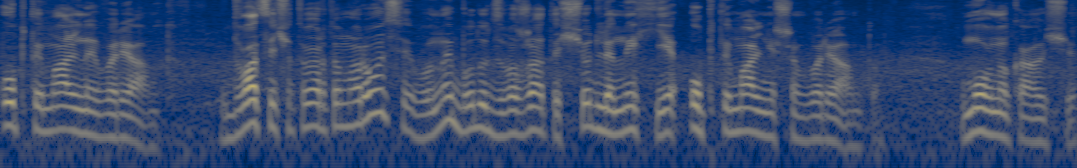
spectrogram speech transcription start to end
оптимальний варіант. У 2024 році вони будуть зважати, що для них є оптимальнішим варіантом. Умовно кажучи,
